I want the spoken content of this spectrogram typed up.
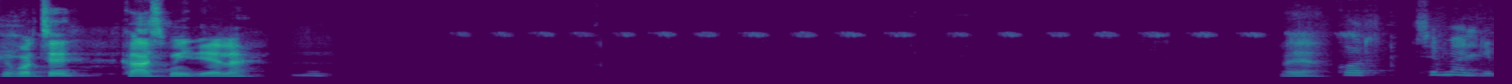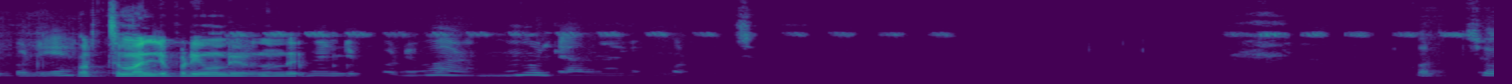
കുറച്ച് കാശ്മീരി അല്ലേ. കുറച്ച് മല്ലിപ്പൊടി കുറച്ച് മല്ലിപ്പൊടി കൊണ്ട് ഇടുന്നുണ്ട് മല്ലിപ്പൊടി വേണമെന്നില്ല എന്നാലും കുറച്ച് കുറച്ച്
